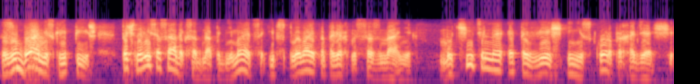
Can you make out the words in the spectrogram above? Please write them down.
зубами скрипишь. Точно весь осадок со дна поднимается и всплывает на поверхность сознания. Мучительная эта вещь и не скоро проходящая.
